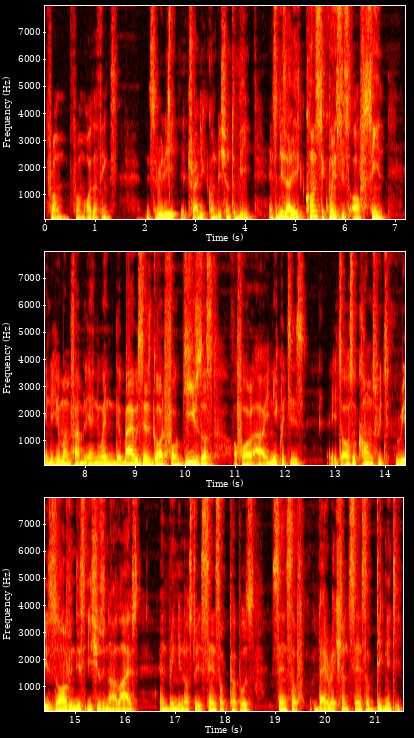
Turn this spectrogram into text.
from, from other things. It's really a tragic condition to be. And so these are the consequences of sin in the human family. And when the Bible says God forgives us of all our iniquities, it also comes with resolving these issues in our lives and bringing us to a sense of purpose, sense of direction, sense of dignity,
